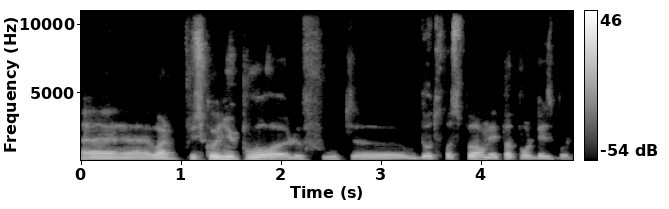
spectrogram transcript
voilà, plus connu pour euh, le foot euh, ou d'autres sports, mais pas pour le baseball.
